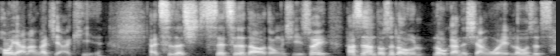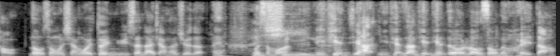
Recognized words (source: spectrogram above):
后亚郎跟夹克还吃得谁吃得到的东西，所以他身上都是肉肉干的香味，肉是炒肉松的香味。对女生来讲，她觉得哎呀，为什么你添加你天上天天都有肉松的味道？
